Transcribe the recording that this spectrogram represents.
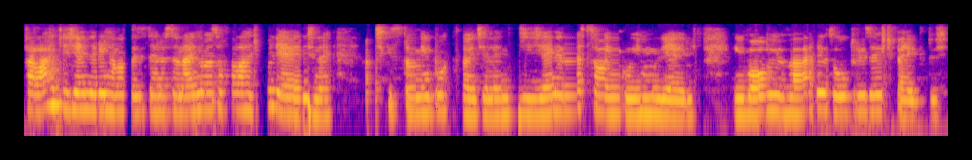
falar de gênero em relações internacionais não é só falar de mulheres, né? Acho que isso também é importante. Além de gênero, não é só incluir mulheres, envolve vários outros aspectos.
